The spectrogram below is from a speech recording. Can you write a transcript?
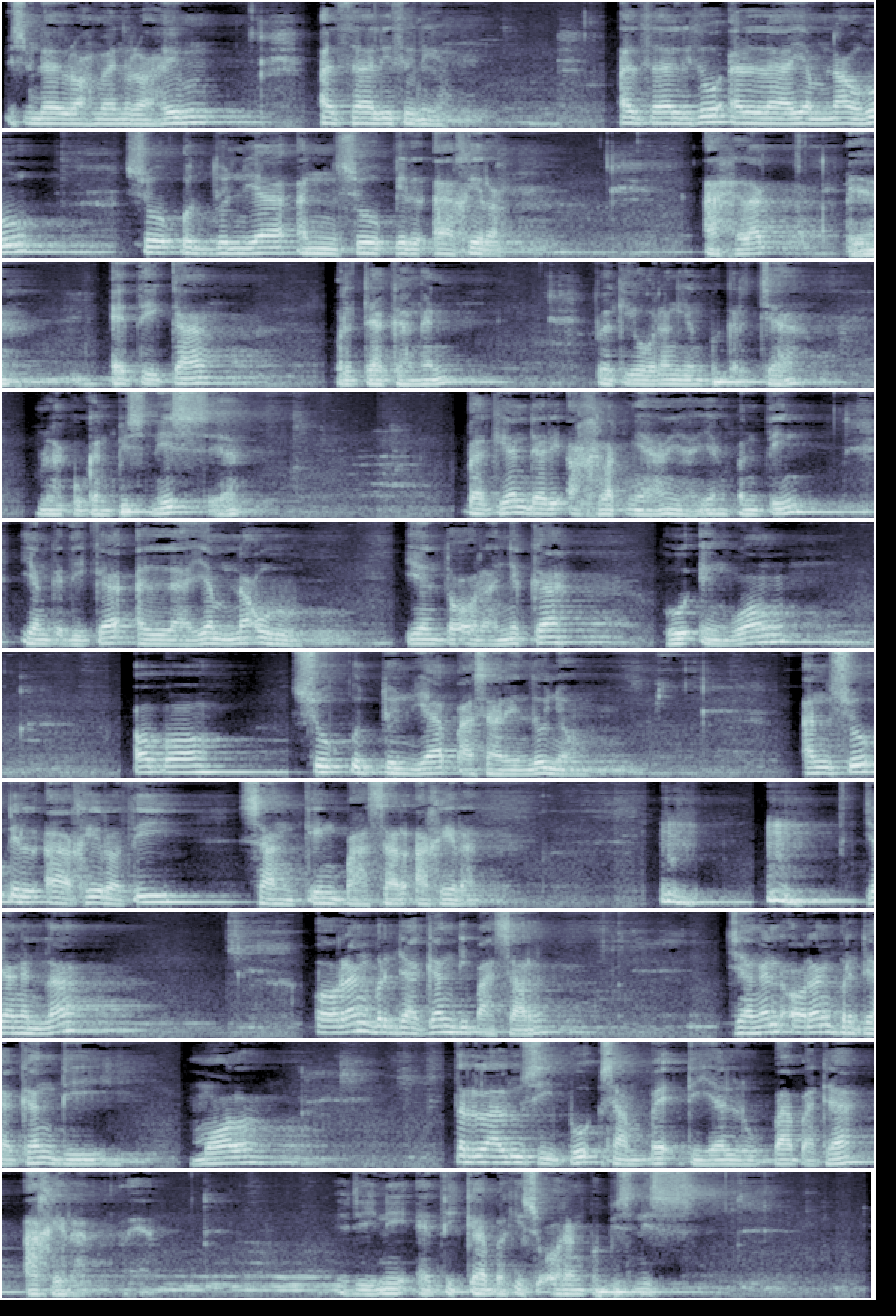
Bismillahirrahmanirrahim. Al-thalithu ni. Al-thalithu alla yamna'uhu Suqud dunya an suqil akhirah. Ahlak ya, Etika Perdagangan Bagi orang yang bekerja Melakukan bisnis ya. Bagian dari akhlaknya ya Yang penting yang ketiga Allah yamna'uhu. Yen to ora nyegah hu ing wong apa suku dunya pasarin dunya an suqil akhirati sangking pasar akhirat. Janganlah orang berdagang di pasar Jangan orang berdagang di mall terlalu sibuk sampai dia lupa pada akhirat. Jadi ini etika bagi seorang pebisnis.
